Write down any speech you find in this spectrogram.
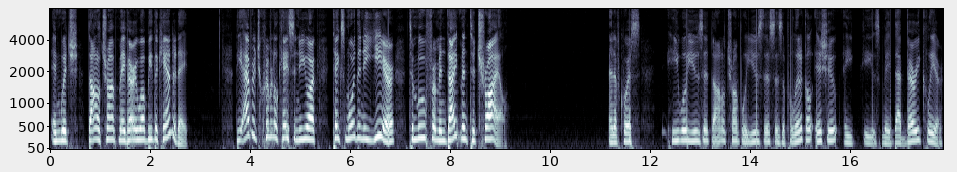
in which Donald Trump may very well be the candidate. The average criminal case in New York takes more than a year to move from indictment to trial. And of course, he will use it. Donald Trump will use this as a political issue. He, has made that very clear.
